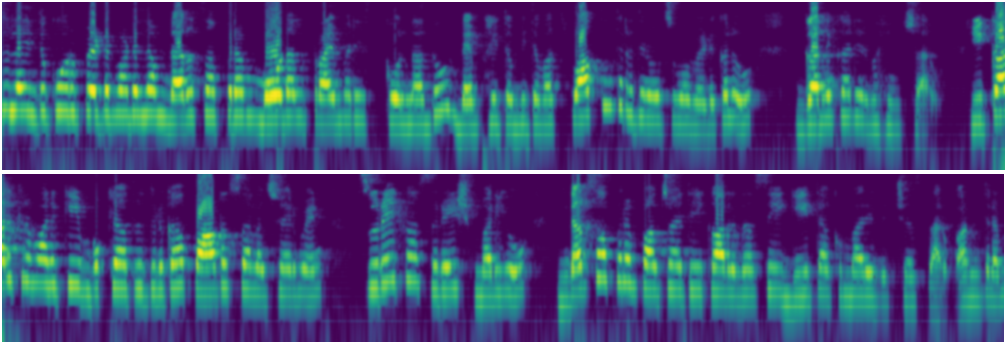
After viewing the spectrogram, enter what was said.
జిల్లా ఇందుకూరుపేట మండలం నరసాపురం మోడల్ ప్రైమరీ స్కూల్ నందు డెబ్బై తొమ్మిదవ స్వాతంత్ర దినోత్సవ వేడుకలు ఘనంగా నిర్వహించారు. ఈ కార్యక్రమానికి ముఖ్య అతిథులుగా పాఠశాల చైర్మన్ సురేఖ సురేష్ మరియు నర్సాపురం పంచాయతీ కార్యదర్శి గీతా కుమారి విచ్చేస్తారు అనంతరం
